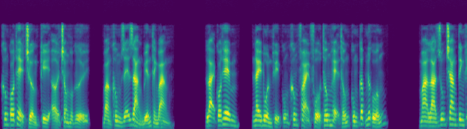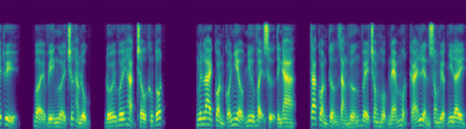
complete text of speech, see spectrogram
không có thể trường kỳ ở trong hộp gửi bằng không dễ dàng biến thành bằng. Lại có thêm nay buồn thủy cũng không phải phổ thông hệ thống cung cấp nước uống mà là dung trang tinh khiết thủy bởi vì người trước hàm lục đối với hạt châu không tốt. Nguyên lai còn có nhiều như vậy sự tình a à, ta còn tưởng rằng hướng về trong hộp ném một cái liền xong việc như đây.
